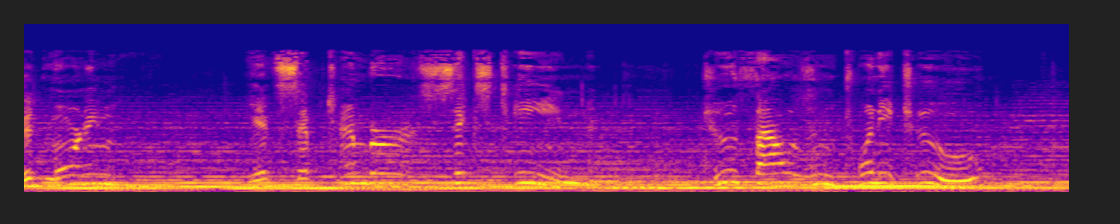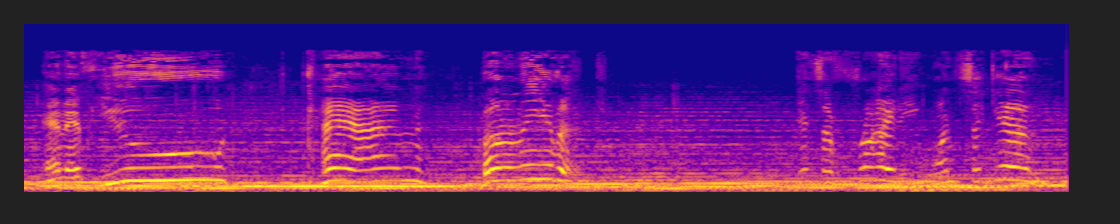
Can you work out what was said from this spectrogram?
Good morning. It's September 16, 2022. And if you can believe it, it's a Friday once again.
